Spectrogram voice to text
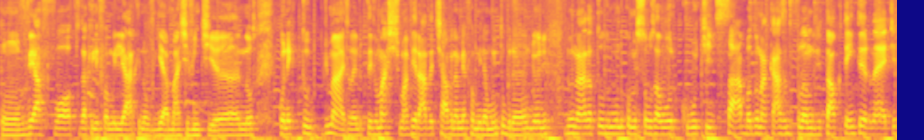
com ver a foto daquele familiar que não via há mais de 20 anos. Conectou demais. Eu lembro que teve uma, uma virada de chave na minha família muito grande, onde do nada todo mundo começou a usar o Orkut de sábado na casa do fulano de tal que tem internet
